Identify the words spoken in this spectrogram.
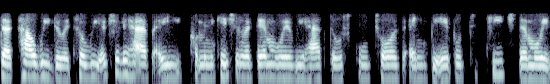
that's how we do it. So we actually have a communication with them where we have those school tours and be able to teach them where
